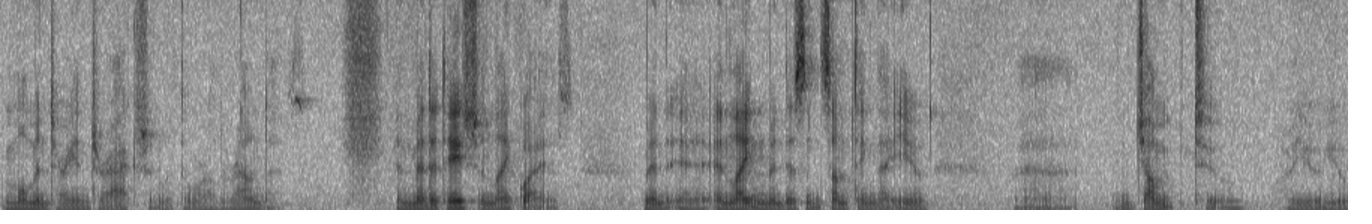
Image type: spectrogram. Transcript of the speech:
momentary interaction with the world around us. And meditation, likewise. Uh, enlightenment isn't something that you uh, jump to, or you, you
